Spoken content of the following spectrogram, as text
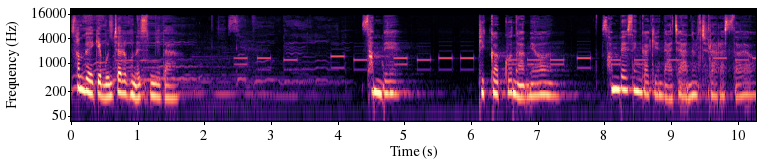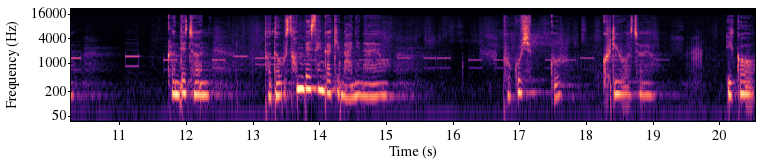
선배에게 문자를 보냈습니다. 선배, 빚 갚고 나면 선배 생각이 나지 않을 줄 알았어요. 그런데 전 더더욱 선배 생각이 많이 나요. 보고 싶고 그리워져요. 이거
